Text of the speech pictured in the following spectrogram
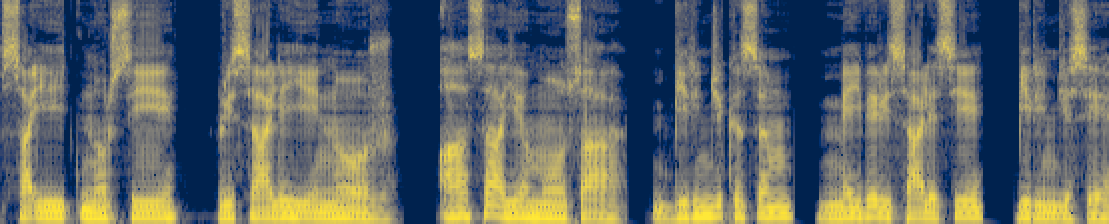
Said Nursi Risale-i Nur Asay-ı Musa 1. kısım Meyve Risalesi 1.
